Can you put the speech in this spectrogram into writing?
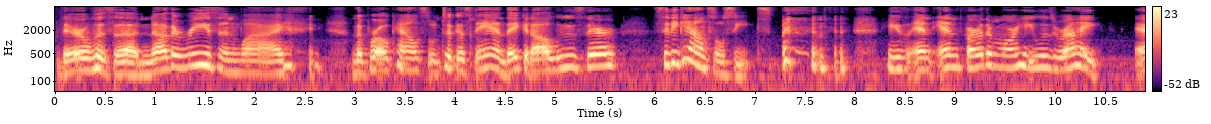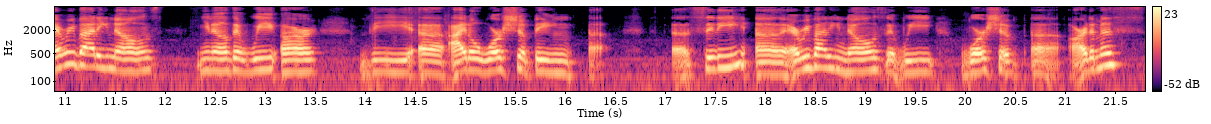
there was another reason why the proconsul took a stand. They could all lose their city council seats. He's and and furthermore, he was right. Everybody knows, you know, that we are the uh, idol worshiping uh, uh, city. Uh, everybody knows that we worship uh, Artemis.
